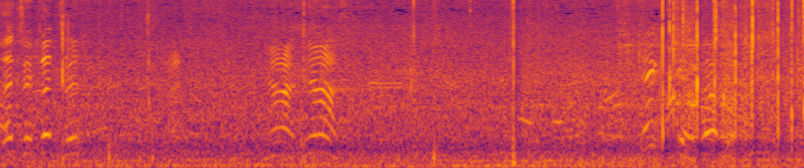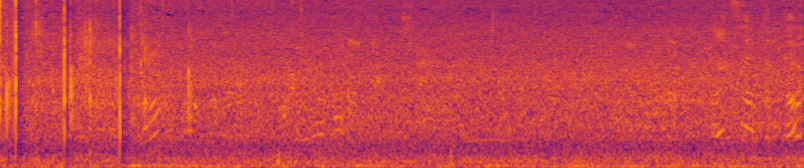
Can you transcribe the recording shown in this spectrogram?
Plecy, plecy! Nieraz, nieraz! Pięknie, brawo! Aleksander, tak?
